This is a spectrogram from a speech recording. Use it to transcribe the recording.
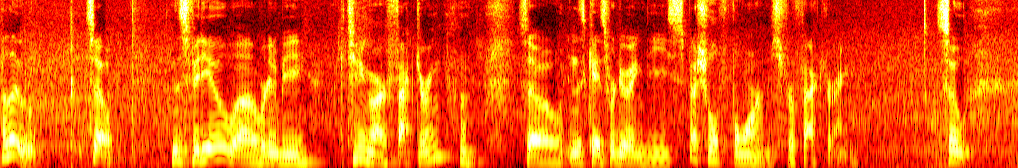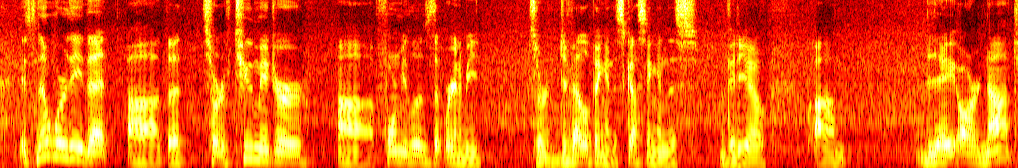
Hello. So, in this video, uh, we're going to be continuing our factoring. so, in this case, we're doing the special forms for factoring. So, it's noteworthy that uh, the sort of two major uh, formulas that we're going to be sort of developing and discussing in this video, um, they are not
